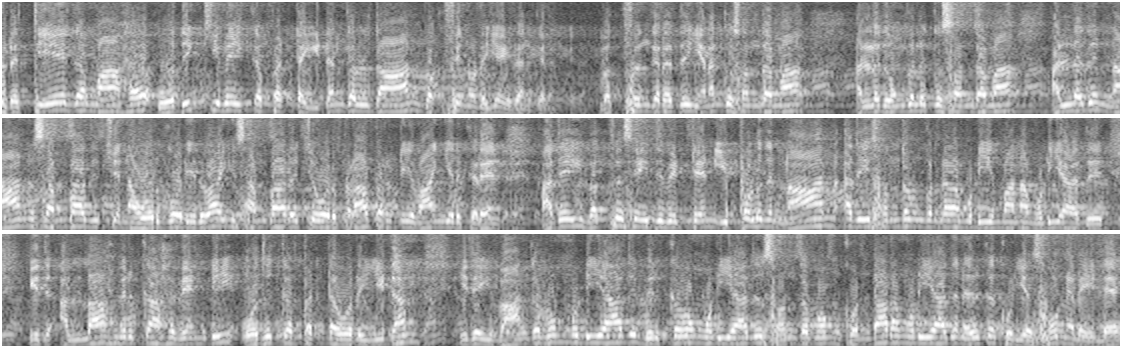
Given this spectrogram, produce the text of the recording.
பிரத்யேகமாக ஒதுக்கி வைக்கப்பட்ட இடங்கள் தான் வக்ஃபினுடைய இடங்கள். வக்ஃபுங்கிறது எனக்கு சொந்தமா அல்லது உங்களுக்கு சொந்தமா அல்லது நான் சம்பாதிச்சு நான் ஒரு கோடி ரூபாய்க்கு சம்பாதிச்சு ஒரு ப்ராப்பர்ட்டியை வாங்கியிருக்கிறேன் அதை வக்ஃபு செய்து விட்டேன் இப்பொழுது நான் அதை சொந்தம் கொண்டாட முடியுமா? நான் முடியாது. இது அல்லாஹிற்காக வேண்டி ஒதுக்கப்பட்ட ஒரு இடம். இதை வாங்கவும் முடியாது விற்கவும் முடியாது சொந்தமும் கொண்டாட முடியாதுன்னு இருக்கக்கூடிய சூழ்நிலையில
